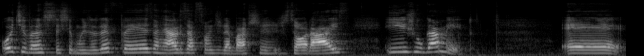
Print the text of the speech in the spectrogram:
Oitiva das testemunhas da defesa, realização de debates orais e julgamento. É,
